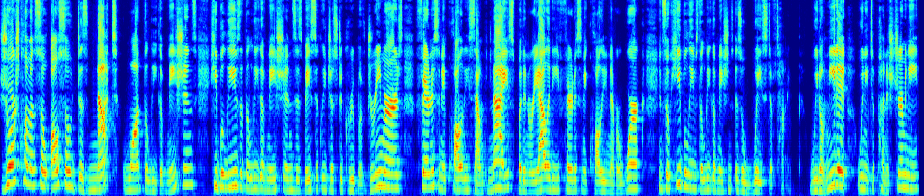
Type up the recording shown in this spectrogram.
Georges Clemenceau also does not want the League of Nations. He believes that the League of Nations is basically just a group of dreamers. Fairness and equality sound nice, but in reality, fairness and equality never work. And so he believes the League of Nations is a waste of time. We don't need it. We need to punish Germany.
